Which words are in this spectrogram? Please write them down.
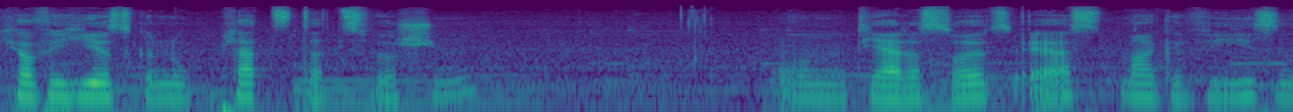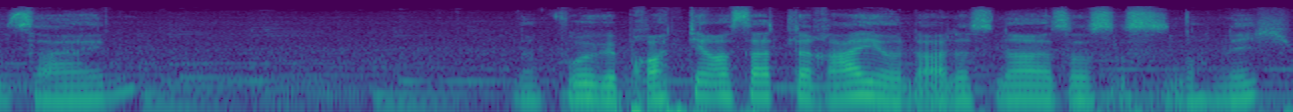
Ich hoffe, hier ist genug Platz dazwischen. Und ja, das soll es erstmal gewesen sein. Obwohl, wir brauchten ja auch Sattlerei und alles, ne? Also das ist es noch nicht.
